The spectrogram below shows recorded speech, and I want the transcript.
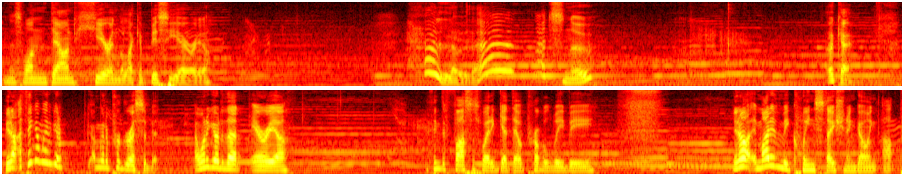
And there's one down here in the like abyssy area. Hello there. That's new. Okay. You know, I think I'm gonna go. I'm gonna progress a bit. I want to go to that area. I think the fastest way to get there would probably be. You know, it might even be Queen Station and going up.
